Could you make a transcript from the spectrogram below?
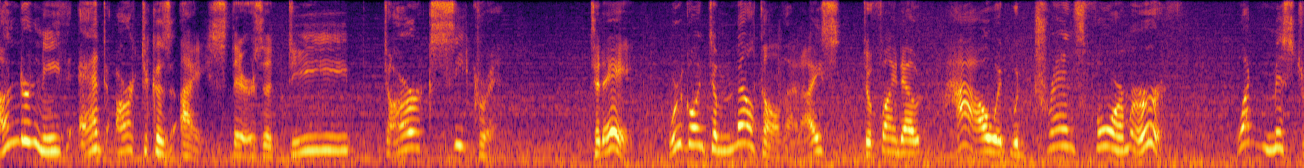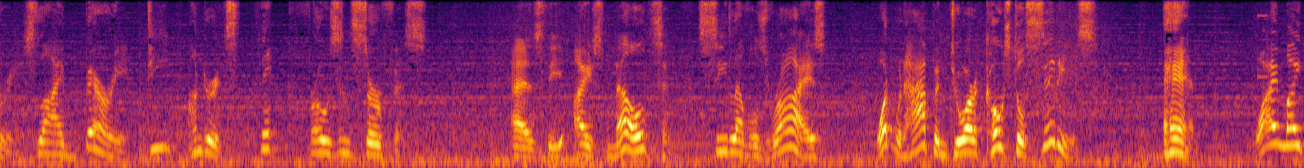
Underneath Antarctica's ice, there's a deep, dark secret. Today, we're going to melt all that ice to find out how it would transform Earth. What mysteries lie buried deep under its thick, frozen surface? As the ice melts and sea levels rise, what would happen to our coastal cities? And why might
